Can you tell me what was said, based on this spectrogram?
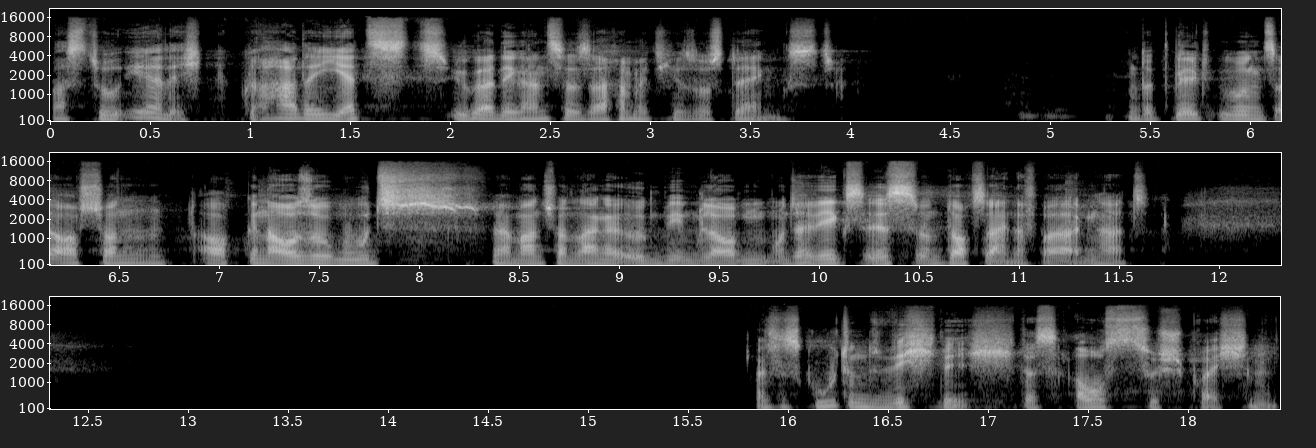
Was du ehrlich gerade jetzt über die ganze Sache mit Jesus denkst. Und das gilt übrigens auch schon auch genauso gut, wenn man schon lange irgendwie im Glauben unterwegs ist und doch seine Fragen hat. Es ist gut und wichtig, das auszusprechen,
